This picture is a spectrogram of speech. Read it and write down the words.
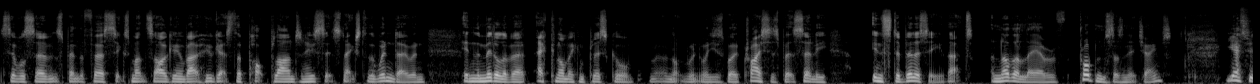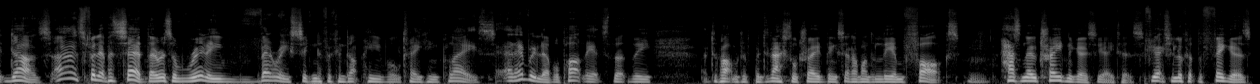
civil servants spent the first six months arguing about who gets the pot plant and who sits next to the window. And in the middle of an economic and political, not when you use the word crisis, but certainly instability. That's another layer of problems, doesn't it, James? Yes, it does. As Philip has said, there is a really very significant upheaval taking place at every level. Partly it's that the Department of International Trade being set up under Liam Fox mm. has no trade negotiators. If you actually look at the figures,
